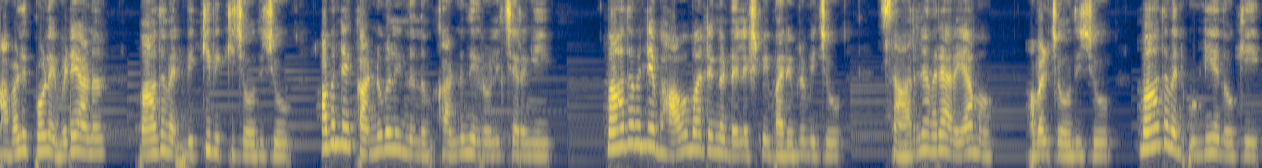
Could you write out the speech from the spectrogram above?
അവൾ ഇപ്പോൾ എവിടെയാണ്? മാധവൻ വിക്കി വിക്കി ചോദിച്ചു. അവന്റെ കണ്ണുകളിൽ നിന്നും കണ്ണുനീർ ഒലിച്ചിറങ്ങി. മാധവന്റെ ഭാവമാറ്റം കണ്ട് ലക്ഷ്മി പരിഭ്രമിച്ചു. സാറിന് അവരെ അറിയാമോ? അവൾ ചോദിച്ചു. മാധവൻ ഉണ്ണിയെ നോക്കി.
